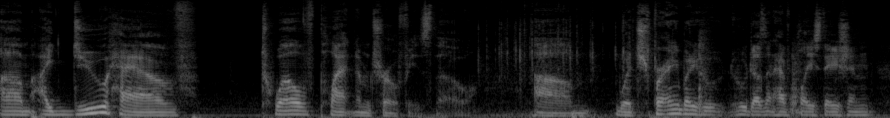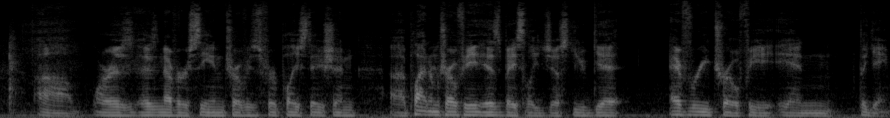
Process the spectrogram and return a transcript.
Um, I do have twelve platinum trophies though, um, which for anybody who who doesn't have PlayStation, um, or has, has never seen trophies for PlayStation, uh, platinum trophy is basically just you get every trophy in the game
